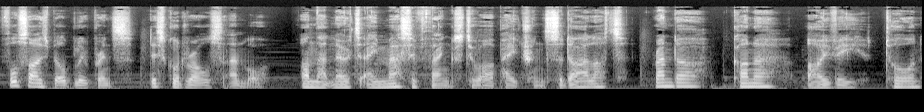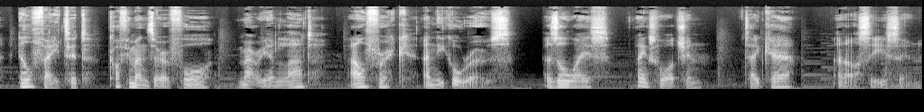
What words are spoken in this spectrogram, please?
full size build blueprints, Discord roles, and more. On that note, a massive thanks to our patrons Sadialot, Randar, Connor, Ivy, Torn, Ill Fated, Coffeeman04, Marion Ladd, Alfric, and Eagle Rose. As always, thanks for watching, take care, and I'll see you soon.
